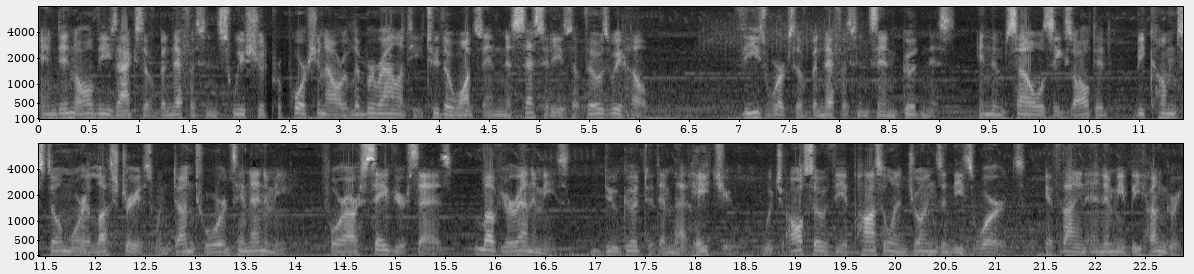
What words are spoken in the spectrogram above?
and in all these acts of beneficence we should proportion our liberality to the wants and necessities of those we help. These works of beneficence and goodness, in themselves exalted, become still more illustrious when done towards an enemy, for our Savior says, Love your enemies, do good to them that hate you, which also the Apostle enjoins in these words, If thine enemy be hungry,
